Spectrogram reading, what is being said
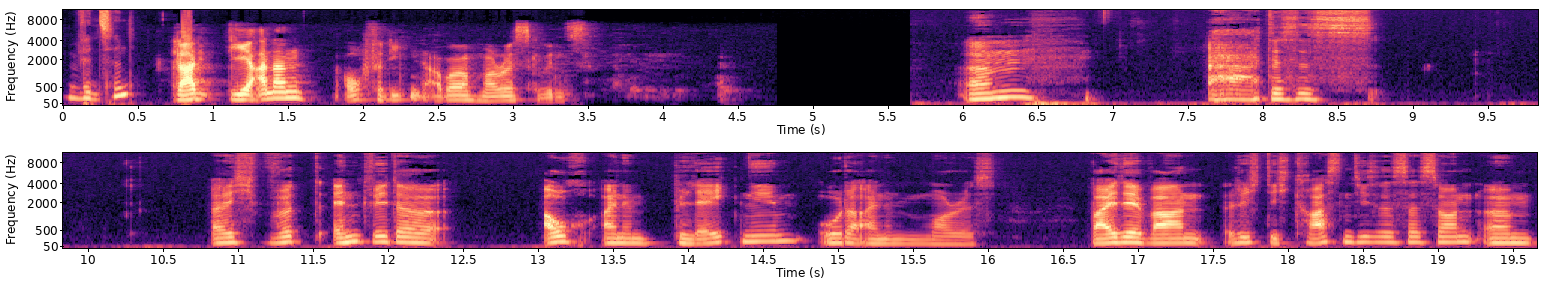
Vincent? klar, die anderen auch verdient, aber Morris gewinnt. Ähm, ah, das ist. Ich würde entweder auch einen Blake nehmen oder einen Morris. Beide waren richtig krass in dieser Saison. Ähm,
